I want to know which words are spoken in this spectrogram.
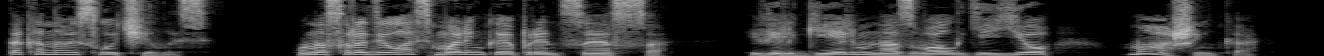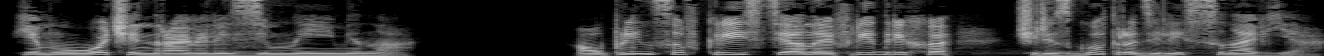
Так оно и случилось. У нас родилась маленькая принцесса, и Вильгельм назвал ее Машенька. Ему очень нравились земные имена. А у принцев Кристиана и Фридриха через год родились сыновья.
